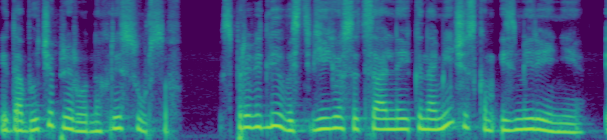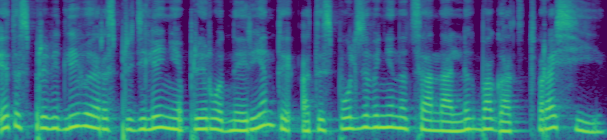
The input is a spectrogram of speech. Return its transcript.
и добычи природных ресурсов. Справедливость в ее социально-экономическом измерении – это справедливое распределение природной ренты от использования национальных богатств России.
